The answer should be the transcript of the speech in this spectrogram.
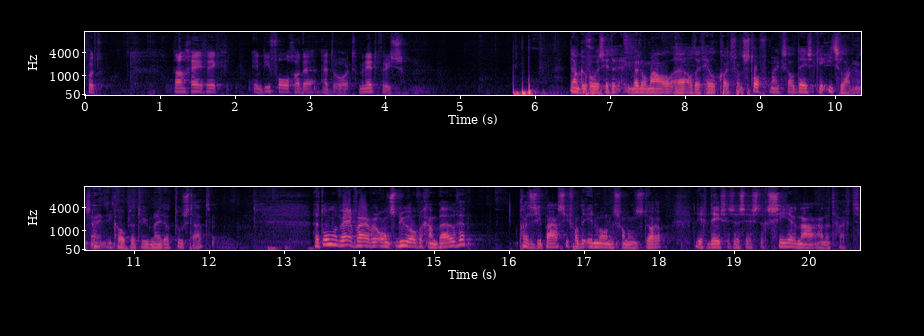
Goed, dan geef ik in die volgorde het woord. Meneer De Vries. Dank u voorzitter. Ik ben normaal uh, altijd heel kort van stof, maar ik zal deze keer iets langer zijn. Ik hoop dat u mij dat toestaat. Het onderwerp waar we ons nu over gaan buigen, participatie van de inwoners van ons dorp, ligt D66 zeer na aan het hart.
